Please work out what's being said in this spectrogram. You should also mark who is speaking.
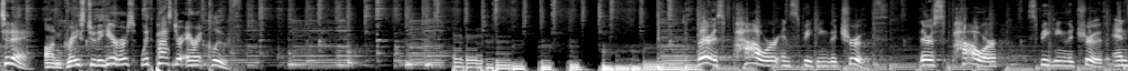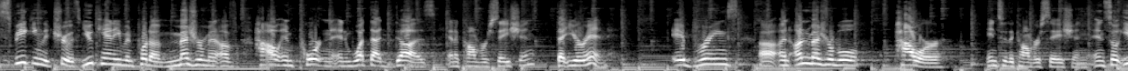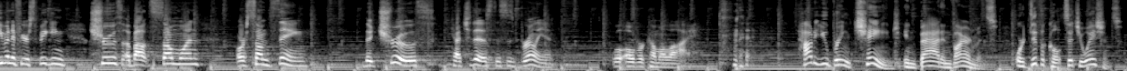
Speaker 1: Today on Grace to the Hearers with Pastor Eric Kluth.
Speaker 2: There is power in speaking the truth. There's power speaking the truth. And speaking the truth, you can't even put a measurement of how important and what that does in a conversation that you're in. It brings uh, an unmeasurable power into the conversation. And so, even if you're speaking truth about someone or something, the truth, catch this, this is brilliant, will overcome a lie.
Speaker 1: How do you bring change in bad environments or difficult situations?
